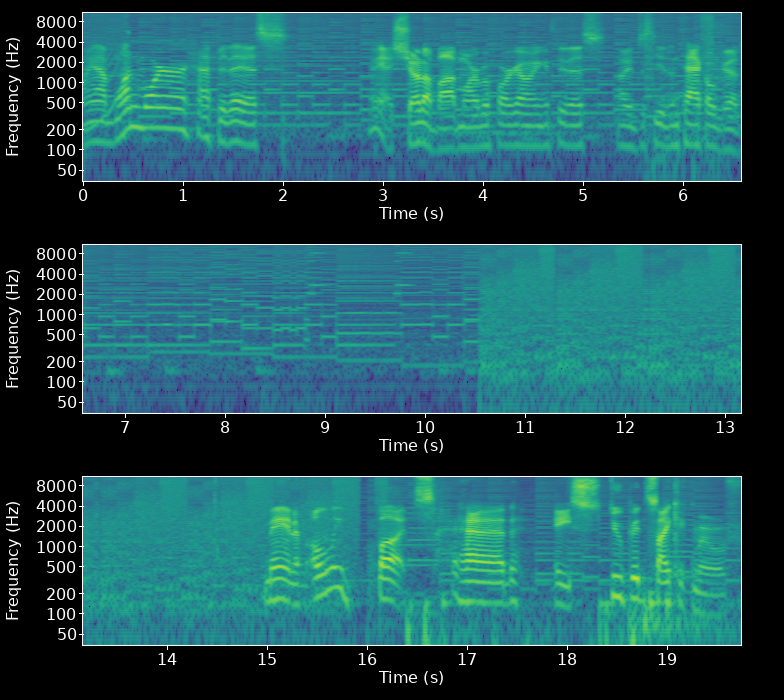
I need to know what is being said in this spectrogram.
We have one more after this. Maybe I should have bought more before going through this. I just using tackle good. Man, if only Butts had a stupid psychic move.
